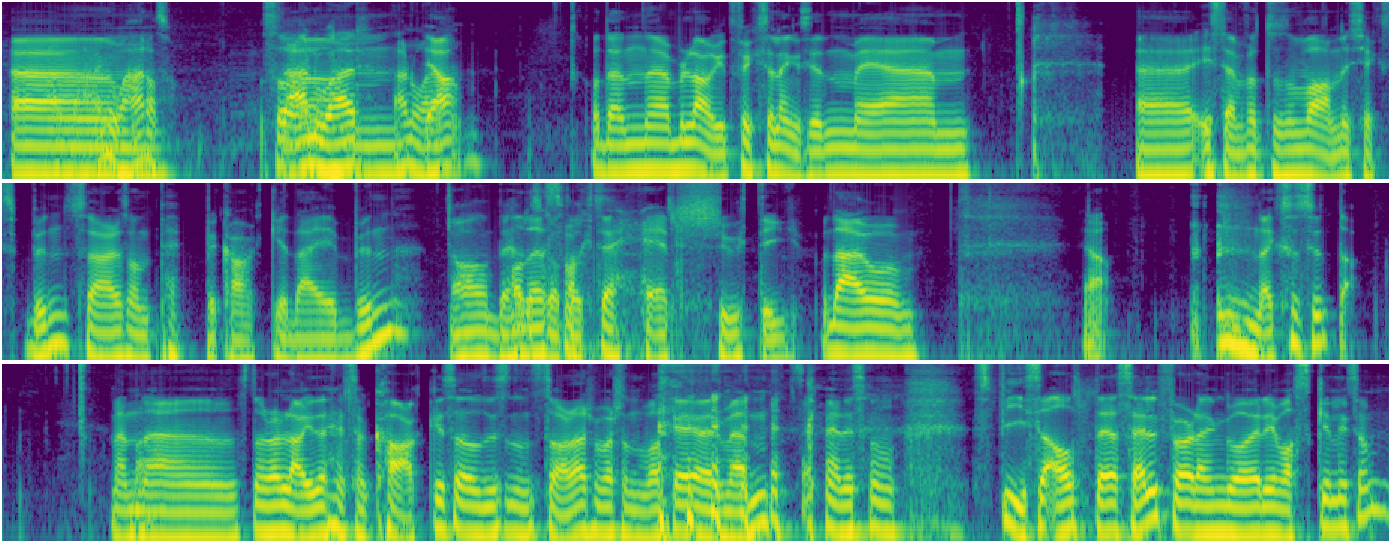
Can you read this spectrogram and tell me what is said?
Det er noe her, altså. Så, Det er noe her. um, Det er noe her. Ja. Og den eh, ble laget for ikke så lenge siden med um, uh, Istedenfor at det er sånn vanlig kjeksbunn, så er det sånn pepperkakedeigbunn. Ja, det Og det smakte godt ut. helt sjukt digg. Men det er jo Ja. det er ikke så sunt, da. Men uh, så når du har lagd en hel sånn kake, så du sånn, står der så bare sånn Hva skal jeg gjøre med den? Skal jeg liksom spise alt det selv før den går i vasken, liksom?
